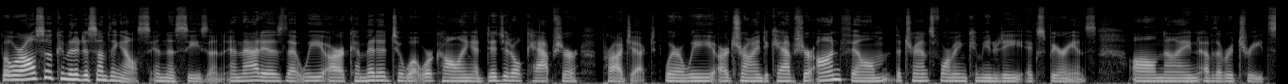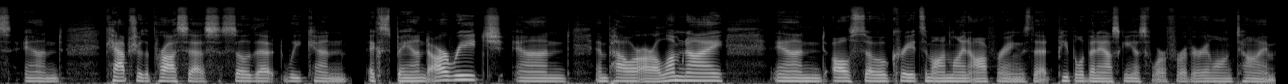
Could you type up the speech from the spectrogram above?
But we're also committed to something else in this season, and that is that we are committed to what we're calling a digital capture project, where we are trying to capture on film the transforming community experience, all nine of the retreats, and capture the process so that we can expand our reach and empower our alumni and also create some online offerings that people have been asking us for for a very long time.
